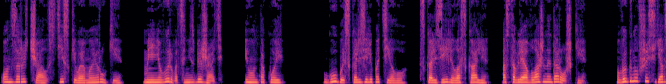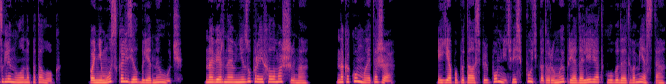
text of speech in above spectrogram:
Он зарычал, стискивая мои руки, мне не вырваться, не сбежать. И он такой... Губы скользили по телу, скользили, ласкали, оставляя влажные дорожки. Выгнувшись, я взглянула на потолок. По нему скользил бледный луч. Наверное, внизу проехала машина. На каком мы этаже? И я попыталась припомнить весь путь, который мы преодолели от клуба до этого места.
